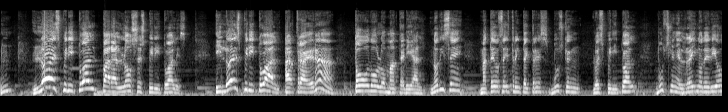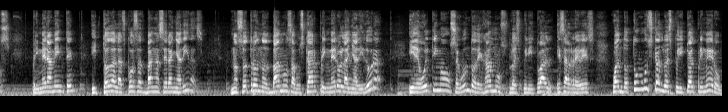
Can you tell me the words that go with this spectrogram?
¿Mm? Lo espiritual para los espirituales. Y lo espiritual atraerá todo lo material. ¿No dice Mateo 6:33? Busquen lo espiritual busquen el reino de Dios primeramente y todas las cosas van a ser añadidas. Nosotros nos vamos a buscar primero la añadidura y de último segundo dejamos lo espiritual. Es al revés. Cuando tú buscas lo espiritual primero,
